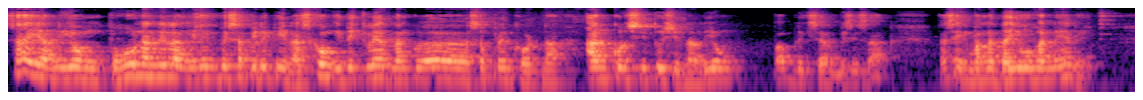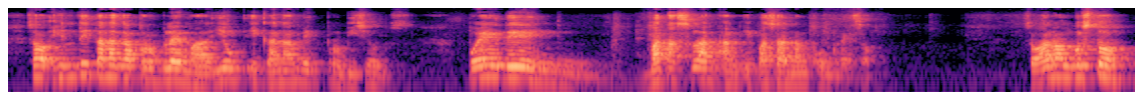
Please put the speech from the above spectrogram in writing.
sayang yung puhunan nilang ininvest sa Pilipinas kung i-declare ng uh, Supreme Court na unconstitutional yung Public Services Act. Kasi mga dayuhan na yan eh. So, hindi talaga problema yung economic provisions. Pwedeng batas lang ang ipasa ng Kongreso. So ano ang gusto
